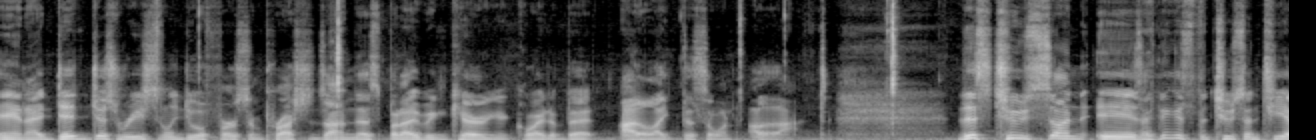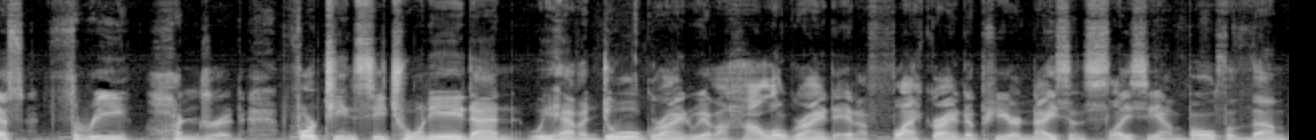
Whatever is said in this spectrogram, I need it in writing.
And I did just recently do a first impressions on this, but I've been carrying it quite a bit. I like this one a lot. This Twosun is, I think it's the Twosun TS 300 14C28N. We have a dual grind. We have a hollow grind and a flat grind up here. Nice and slicey on both of them.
